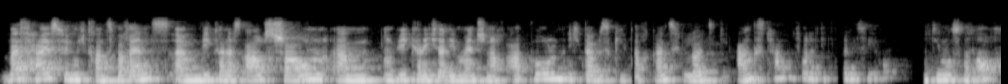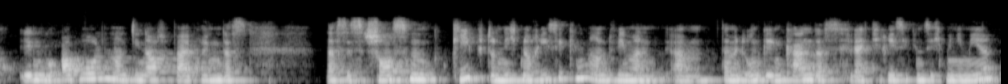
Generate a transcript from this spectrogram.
was heißt für mich Transparenz? Ähm, wie kann das ausschauen? Ähm, und wie kann ich da die Menschen auch abholen? Ich glaube, es gibt auch ganz viele Leute, die Angst haben vor der Digitalisierung. Und die muss man auch irgendwo abholen und ihnen auch beibringen, dass, dass es Chancen gibt und nicht nur Risiken und wie man ähm, damit umgehen kann, dass vielleicht die Risiken sich minimieren.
